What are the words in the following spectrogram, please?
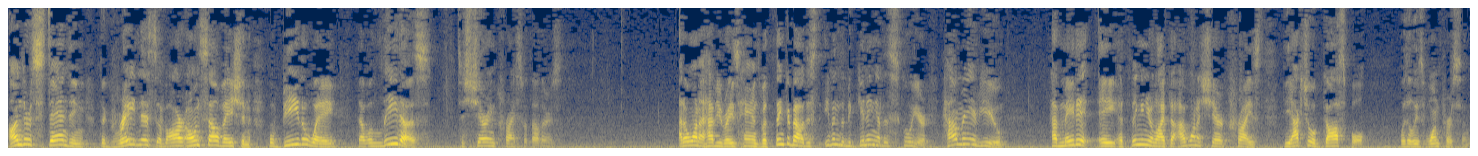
Understanding the greatness of our own salvation will be the way that will lead us to sharing Christ with others. I don't want to have you raise hands, but think about just even the beginning of the school year. How many of you have made it a, a thing in your life that I want to share Christ, the actual gospel, with at least one person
